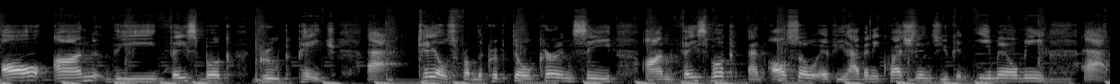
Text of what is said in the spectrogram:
all on the Facebook group page at Tales from the Cryptocurrency on Facebook. And also, if you have any questions, you can email me at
